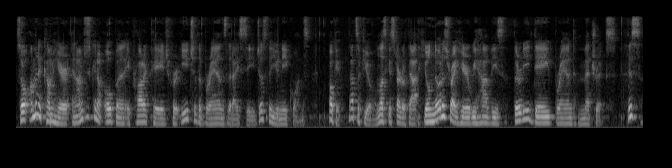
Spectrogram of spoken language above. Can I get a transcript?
So I'm going to come here and I'm just going to open a product page for each of the brands that I see, just the unique ones. Okay, that's a few of them. Let's get started with that. You'll notice right here we have these 30 day brand metrics. This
